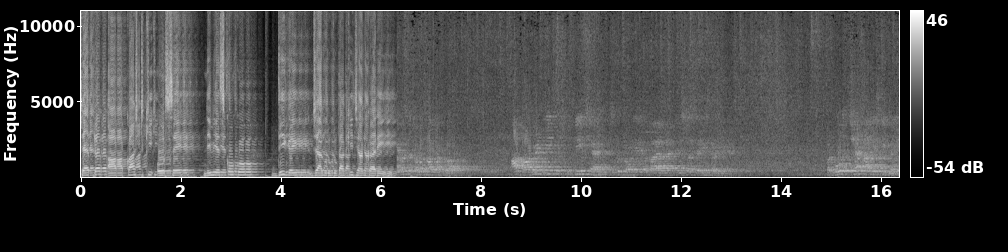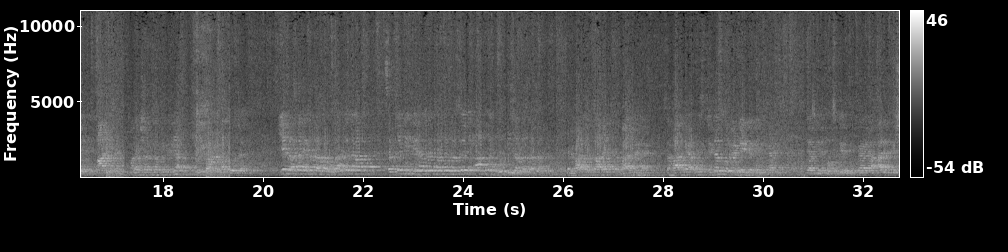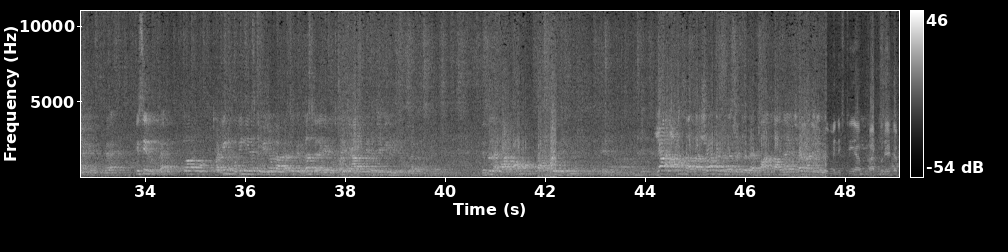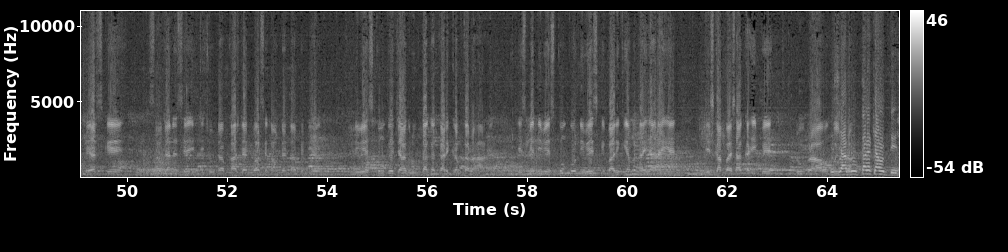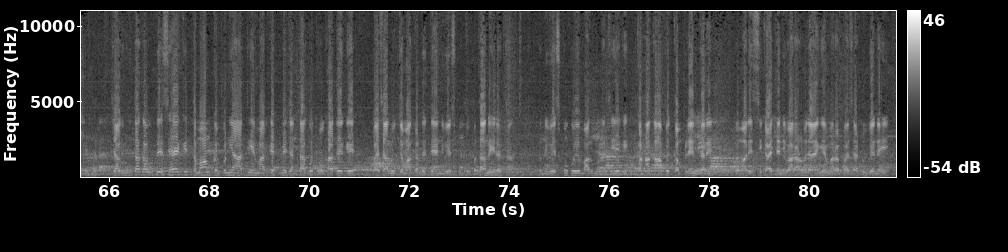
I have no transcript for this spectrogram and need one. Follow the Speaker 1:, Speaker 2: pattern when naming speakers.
Speaker 1: Chapter of cast की ओर से निवेशकों को दी गई जागरूकता की जानकारी
Speaker 2: स्कीम्स हैं जिसको उन्होंने बताया है नेशनल सेविंग सर्टिफिकेट पर वो छह साल की स्कीम है आठ मतलब शर्त समझ लिया ये गवर्नमेंट का रोज है ये रास्ता कैसा रास्ता होता है अगर आप बच्चे की तेरह चौदह साल के बच्चे की आप तक जो भी सर्विस करता है परिवार चलता है समाज में है समाज में अपने स्टेटस को मेंटेन करने में है या अपने बुक्स के रूप में या हायर एजुकेशन के रूप में किसी रूप में तो आप थर्टीन फोर्टीन ईयर्स की एज में आप बच्चों को इन्वेस्ट करेंगे तो उसमें कि आप अपने बच्चे की नीड पूरा कर सकते हैं। दिस इज़ अपार्ट फ्रॉम या शॉर्ट टर्म इन्वेस्टमेंट जो है, पाँच साल में छः साल
Speaker 3: मिनिस्ट्री ऑफ़ कॉरपोरेट अफेयर्स के सौजन्य से institute of cost and works accountant of India निवेशकों के जागरूकता का कार्यक्रम कर रहा है। इसमें निवेशकों को निवेश की बारीकियाँ बताई जा रही हैं, जिसका पैसा कहीं पे डूब रहा हो
Speaker 4: जागरूकता का क्या उद्देश्य है? सर
Speaker 3: जागरूकता का उद्देश्य है कि तमाम कंपनियाँ आती हैं मार्केट में जनता को धोखा दे के पैसा लोग जमा कर देते हैं निवेशकों को पता नहीं रहता। तो निवेशकों को ये मालूम होना चाहिए कि कहाँ कहाँ पे कंप्लेन करें तो हमारी शिकायतें निवारण हो जाएँगी हमारा पैसा डूबे नहीं।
